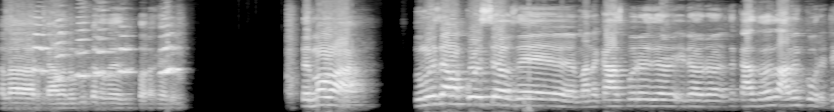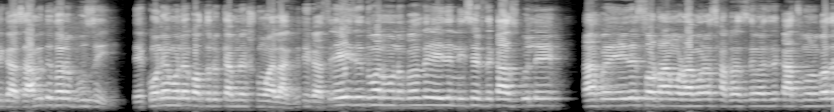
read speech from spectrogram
খাই গেলাম আচ্ছা ধরা খাই গেলাম রে। শালা আর কামের উপর কথা ধরা খাই গেলাম তো মামা তুমি যে আমাকে কইছো যে মানে কাজ করে এটা কাজ আমি করি ঠিক আছে? আমি তো ধরো বুঝি যে কোনে মনে কতটুকু কেমন সময় লাগবে ঠিক আছে? এই যে তোমার মনে করো এই যে নিচের যে কাজগুলো তারপরে এই যে চটা মোটা মোটা ছাটা যে কাজ মনে করো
